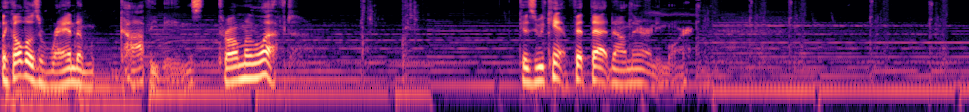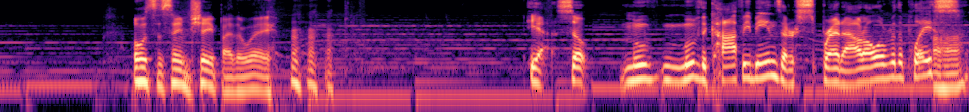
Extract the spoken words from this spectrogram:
Like all those random coffee beans, throw them on the left. Because we can't fit that down there anymore. Oh, it's the same shape either way. Yeah, so move move the coffee beans that are spread out all over the place Uh-huh.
